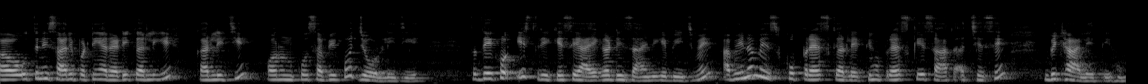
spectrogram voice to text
उतनी सारी पट्टियाँ रेडी कर लिए, कर लीजिए और उनको सभी को जोड़ लीजिए। तो देखो, इस तरीके से आएगा डिज़ाइन के बीच में। अभी ना मैं इसको प्रेस कर लेती हूँ प्रेस के साथ अच्छे से बिठा लेती हूँ।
